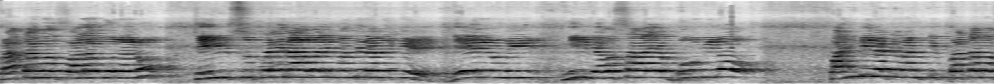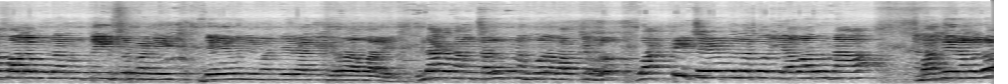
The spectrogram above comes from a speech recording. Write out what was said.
ప్రథమ ఫలములను తీసుకొని రావాలి మందిరానికి. దేని నుండి? నీ వ్యవసాయ భూమిలో. పండినటువంటి ప్రథమ ఫలములను తీసుకొని దేవుని మందిరానికి రావాలి. ఇందాక మనం చదువుకున్న మూల వాక్యంలో వట్టి చేతులతో ఎవరు నా మందిరములో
